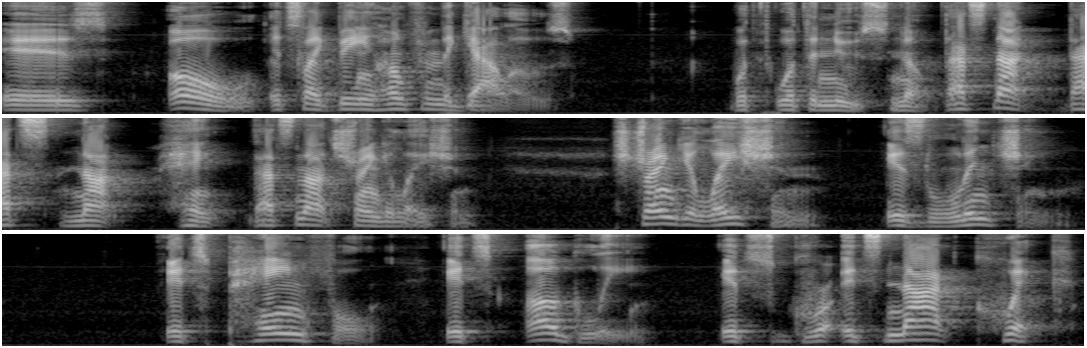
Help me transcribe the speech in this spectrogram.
is oh, it's like being hung from the gallows with with the noose. No, that's not that's not hang that's not strangulation. Strangulation is lynching. It's painful. It's ugly. It's gr- it's not quick.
